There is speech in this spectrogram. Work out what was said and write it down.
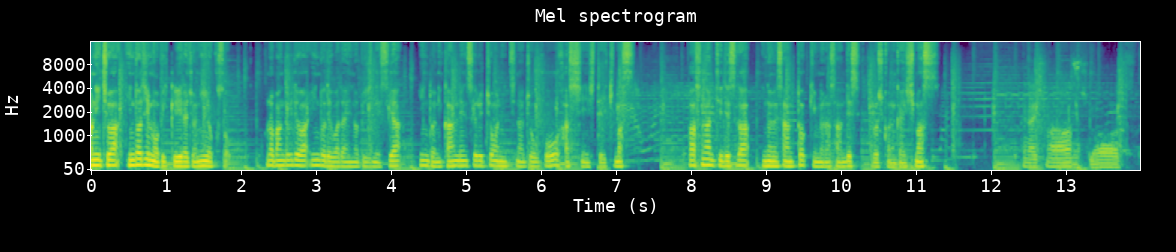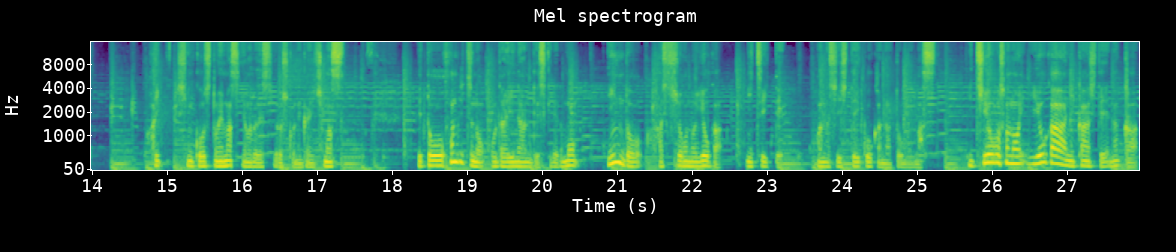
こんにちは。インド人もびっくりラジオにようこそ。この番組ではインドで話題のビジネスやインドに関連する超ニッチな情報を発信していきます。パーソナリティですが、井上さんと木村さんです。よろしくお願いします。お願いします。します。はい。進行を務めます。山田です。よろしくお願いします。えっと、本日のお題なんですけれども、インド発祥のヨガについてお話ししていこうかなと思います。一応、そのヨガに関して、なんか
